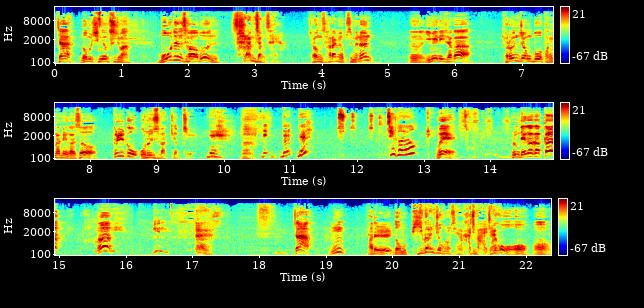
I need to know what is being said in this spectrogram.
자, 너무 신경 쓰지 마. 모든 사업은 사람 장사야. 정 사람이 없으면은 어, 이 매니저가 결혼 정보 박람회 가서 끌고 오는 수밖에 없지. 네. 어. 네, 네, 네? 저, 저, 제가요? 왜? 그럼 내가 갈까? 어? 자, 응? 다들 너무 비관적으로 생각하지 말자고. 어.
